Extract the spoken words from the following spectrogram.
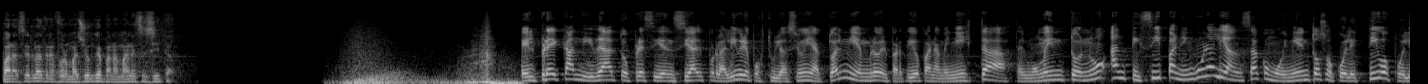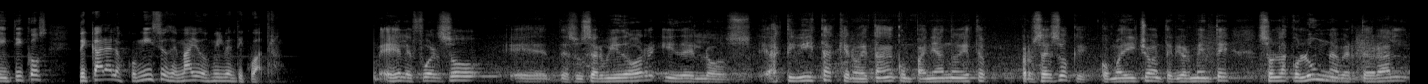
para hacer la transformación que Panamá necesita. El precandidato presidencial por la libre postulación y actual miembro del Partido Panameñista hasta el momento no anticipa ninguna alianza con movimientos o colectivos políticos de cara a los comicios de mayo de 2024. Es el esfuerzo eh, de su servidor y de los activistas que nos están acompañando en este proceso que, como he dicho anteriormente, son la columna vertebral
